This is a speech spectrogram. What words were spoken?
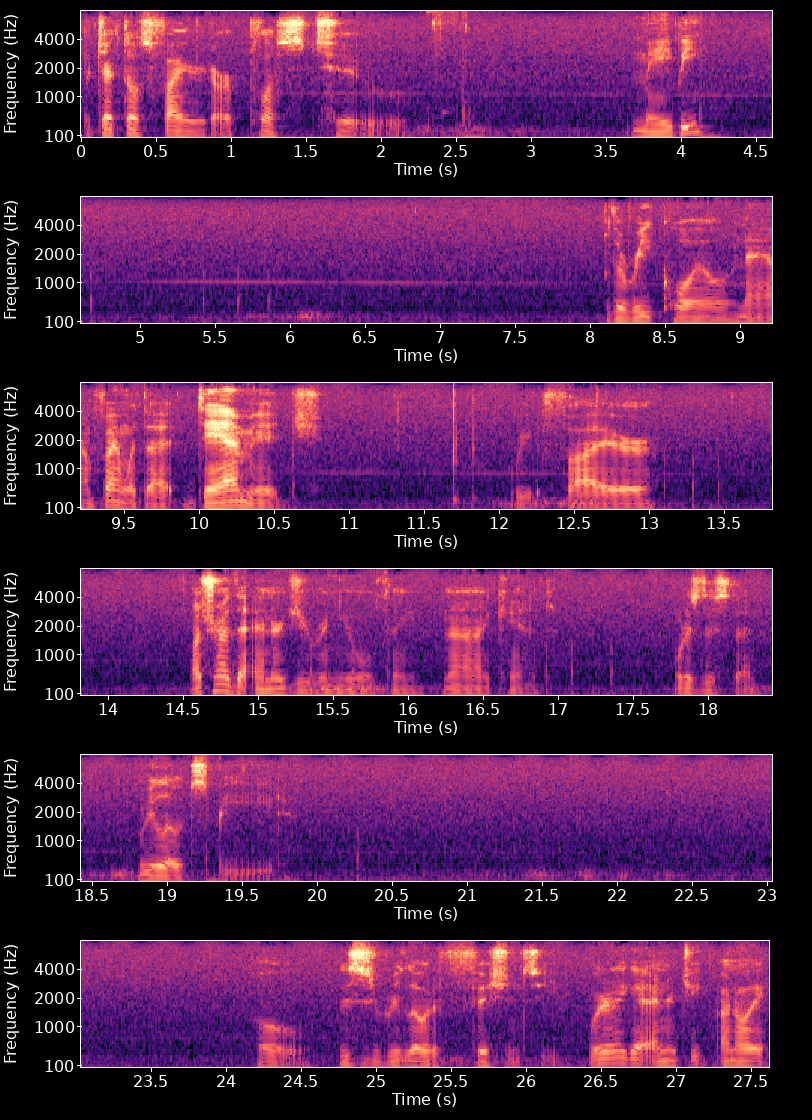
Projectiles fired are plus two. Maybe? The recoil? Nah, I'm fine with that. Damage. Rate of fire. I'll try the energy renewal thing. Nah, I can't. What is this then? Reload speed. Oh, this is reload efficiency. Where did I get energy? Oh no, wait.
